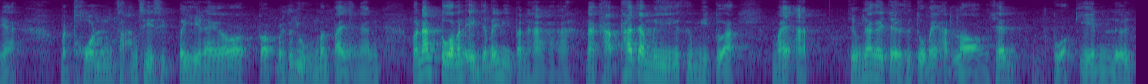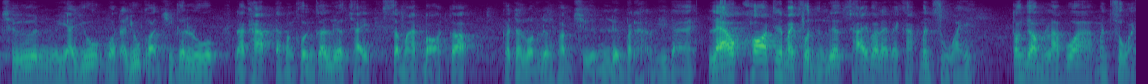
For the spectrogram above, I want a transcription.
เนี่ยมันทน 3-40 ปีอะไรก็มันก็อยู่ของมันไปอย่างนั้น เพราะฉะนั้นตัวมันเองจะไม่มีปัญหานะครับ ถ้าจะมีก็คือมีตัวไม้อัด ที่ผมช่างเคยเจอคือตัวไม้อัดรอง เช่นปวกกินหรือชื้นมีอายุหมดอายุก่อนชิงเกิลลูปนะครับแต่บางคนก็เลือกใช้สมาร์ทบอร์ดก็ก็จะลดเรื่องความชื้นเรื่องปัญหานี้ได้ แล้วข้อที่ทำไมคนถึงเลือกใช้เพราะอะไรไหมครับ มันสวยต้องยอมรับว่ามันสวย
